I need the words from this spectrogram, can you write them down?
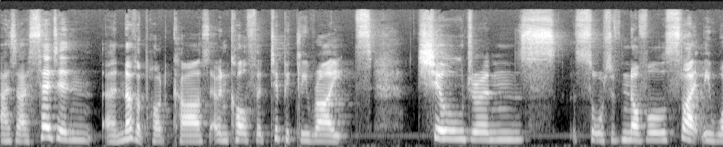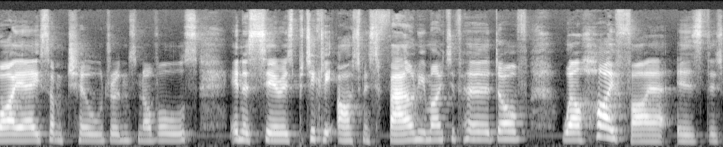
as I said in another podcast, Eoin Colfer typically writes children's sort of novels, slightly YA, some children's novels in a series, particularly Artemis Fowl, you might have heard of. Well, High Fire is this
